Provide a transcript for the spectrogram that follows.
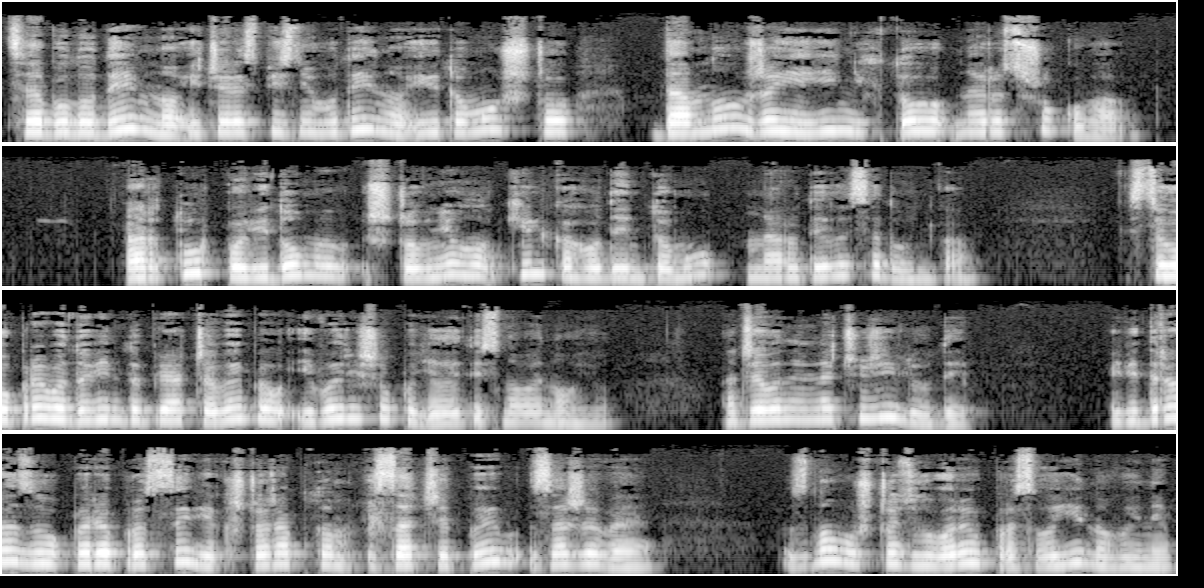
Це було дивно і через пізню годину, і тому, що давно вже її ніхто не розшукував. Артур повідомив, що в нього кілька годин тому народилася донька. З цього приводу він добряче випив і вирішив поділитись новиною. Адже вони не чужі люди. Відразу перепросив, якщо раптом зачепив, заживе. Знову щось говорив про свої новини,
